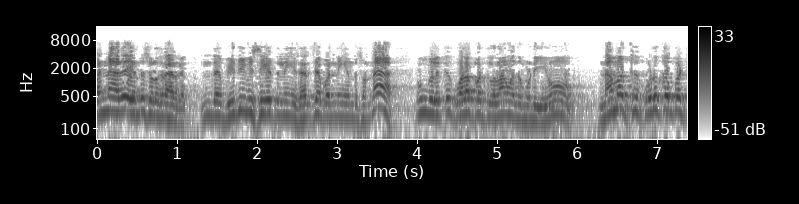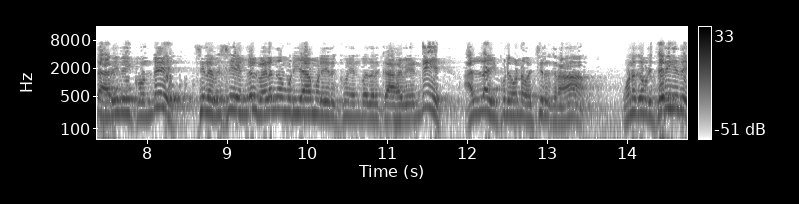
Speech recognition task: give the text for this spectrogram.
பண்ணாதே என்று சொல்கிறார்கள். இந்த விதி விஷயத்தில் நீங்க சர்ச்சை பண்ணீங்க என்று சொன்னா உங்களுக்கு குழப்பத்துல தான் வந்து முடியும். நமக்கு கொடுக்கப்பட்ட அறிவை கொண்டு சில விஷயங்கள் விளங்க முடியாமல் இருக்கும் என்பதற்காக வேண்டி அல்லாஹ் இப்படி ஒண்ணு வச்சிருக்கிறான். உனக்கு அப்படி தெரியுது.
